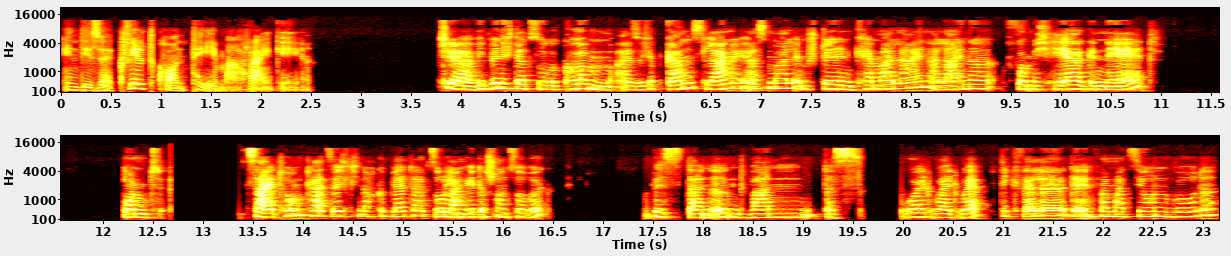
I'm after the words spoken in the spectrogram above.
in diese QuiltCon-Thema reingehen? Tja, wie bin ich dazu gekommen? Also ich habe ganz lange erstmal im stillen Kämmerlein alleine vor mich her genäht und Zeitung tatsächlich noch geblättert. So lange geht es schon zurück, bis dann irgendwann das World Wide Web die Quelle der Informationen wurde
